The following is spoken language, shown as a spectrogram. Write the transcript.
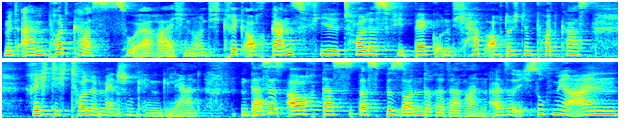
mit einem Podcast zu erreichen. Und ich kriege auch ganz viel tolles Feedback und ich habe auch durch den Podcast richtig tolle Menschen kennengelernt. Und das ist auch das, das Besondere daran. Also ich suche mir einen,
